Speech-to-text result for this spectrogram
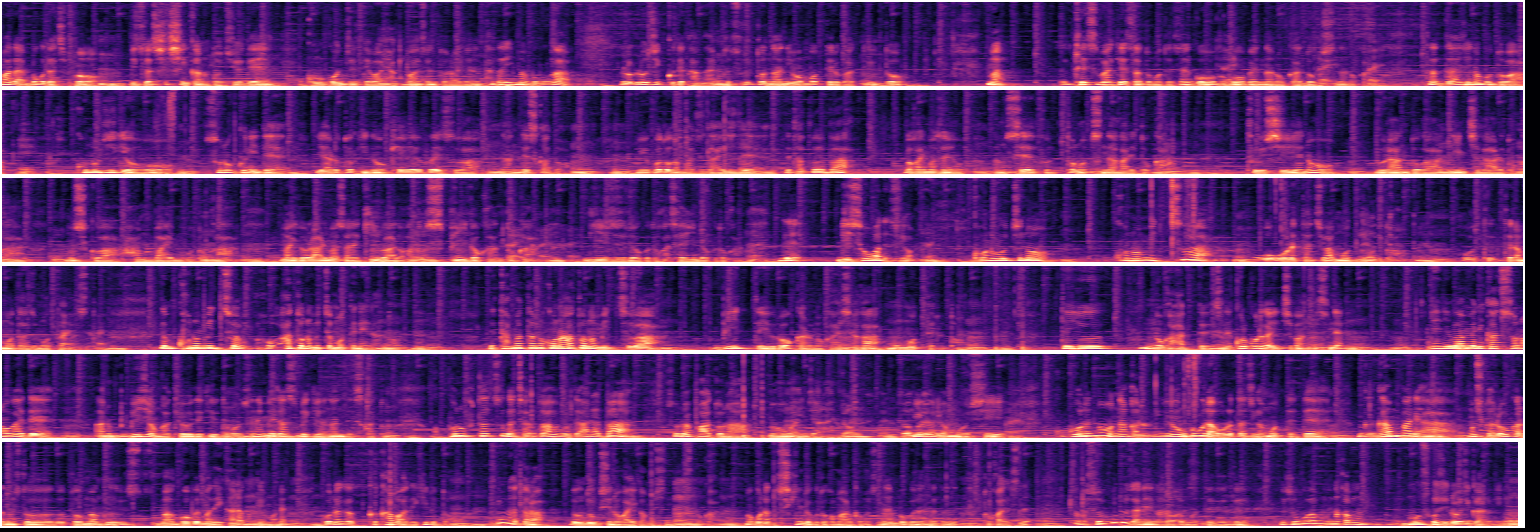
まだ僕たちも実は進化の途中で、根根については100%の間にただ今僕がロジックで考えるとすると何を持ってるかっていうと、まあケースバイケースだと思ってですね合弁なのか独身なのか、ただ大事なことは、この事業をその国でやる時の KFS は何ですかということがまず大事でで例えば分かりませんよ。あの政府とのつながりとか 2C へのブランドが認知があるとか、もしくは販売網とか、まあいろいろありますよね。キーワードあとスピード感とか、技術力とか製品力とか、で理想はですよ、このうちのこの3つは、俺たちは持ってると、テラモーターズ持ってますと、でもこの3つは後の3つは持ってねえなと、でたまたまこの後の3つは、B っていうローカルの会社が持ってると、っていうのがあってですね。これこれが1番ですね。で2番目にかつその上であのビジョンが共有できるところですね。目指すべきは何ですかと。この2つがちゃんと合うのであればそれはパートナーの方がいいんじゃないの？というふうに思うしこれのなんか4個ぐらい俺たちが持ってて、うん、頑張りゃもしくはローカルの人とうまく、まあ、合弁までいかなくてもね、これがカバーできると、いうんだったら独身の方がいいかもしれないですとか、まあ、これだと資金力とかもあるかもしれない僕だったらね、とかですね。だからそういうことじゃねえかなと思っててでそこはなんかもう少しロジカルにね、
